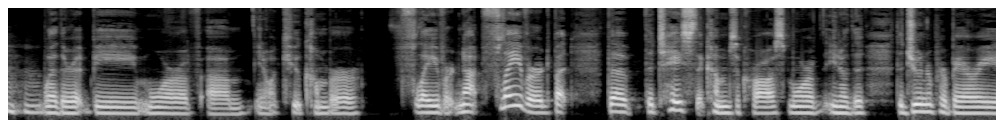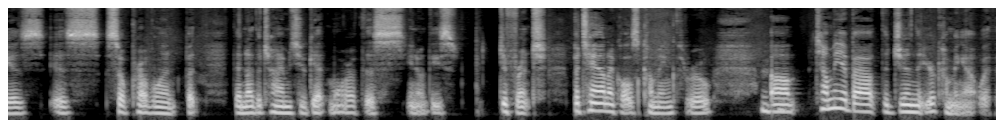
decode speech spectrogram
mm-hmm. whether it be more of um, you know a cucumber flavor, not flavored, but the the taste that comes across more of you know the the juniper berry is is so prevalent, but then other times you get more of this you know these different botanicals coming through. Mm-hmm. Um, tell me about the gin that you're coming out with.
